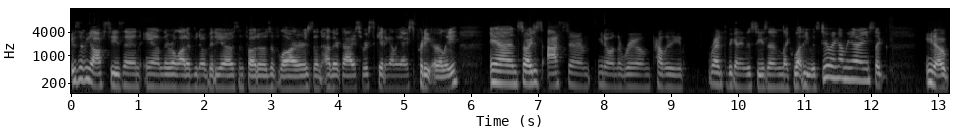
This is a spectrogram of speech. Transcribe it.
it was in the off season and there were a lot of you know videos and photos of Lars and other guys who were skating on the ice pretty early. And so I just asked him, you know, in the room, probably right at the beginning of the season, like what he was doing on the ice, like, you know,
